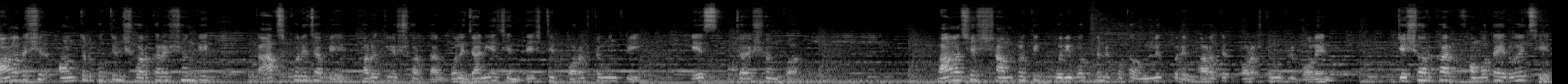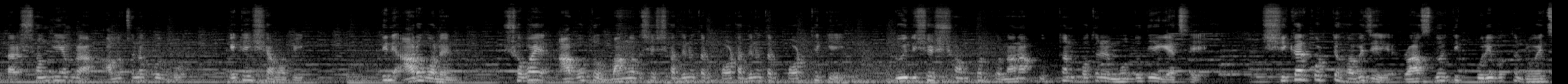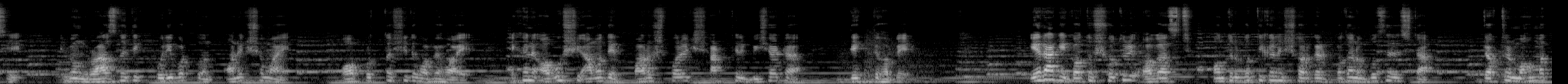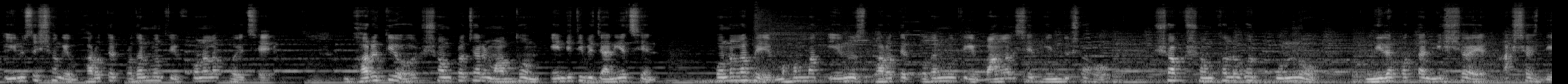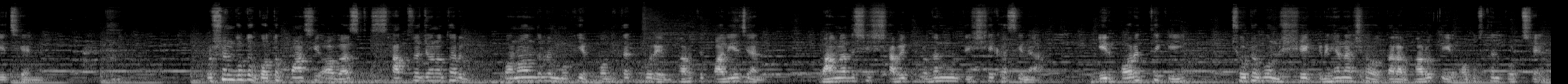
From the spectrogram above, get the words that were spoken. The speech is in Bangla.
বাংলাদেশের অন্তর্বর্তীন সরকারের সঙ্গে কাজ করে যাবে ভারতীয় সরকার বলে জানিয়েছেন দেশটির পররাষ্ট্রমন্ত্রী এস জয়শঙ্কর। বাংলাদেশের সাম্প্রতিক পরিবর্তনের কথা উল্লেখ করে ভারতের পররাষ্ট্রমন্ত্রী বলেন, যে সরকার ক্ষমতায় রয়েছে, তার সঙ্গে আমরা আলোচনা করব। এটাই স্বাভাবিক। তিনি আরও বলেন, সবাই আগত বাংলাদেশের স্বাধীনতার পর স্বাধীনতার পর থেকে দুই দেশের সম্পর্ক নানা উত্থান পতনের মধ্য দিয়ে গেছে। স্বীকার করতে হবে যে রাজনৈতিক পরিবর্তন রয়েছে এবং রাজনৈতিক পরিবর্তন অনেক সময় অপ্রত্যাশিতভাবে হয়। এখানে অবশ্যই আমাদের পারস্পরিক স্বার্থের বিষয়টা দেখতে হবে। এর আগে গত সতেরোই অগস্ট অন্তর্বর্তীকালীন সরকারের প্রধান উপদেষ্টা ডক্টর মোহাম্মদ ইউনুসের সঙ্গে ভারতের প্রধানমন্ত্রী ফোনালাপ হয়েছে। ভারতীয় সম্প্রচার মাধ্যম এনডিটিভি জানিয়েছেন ফোনালাপে মোহাম্মদ ইউনুস ভারতের প্রধানমন্ত্রীকে বাংলাদেশের হিন্দু সহ সব সংখ্যালঘুর পূর্ণ নিরাপত্তার নিশ্চয়ের আশ্বাস দিয়েছেন। প্রসঙ্গত গত পাঁচই অগস্ট ছাত্র জনতার গণ আন্দোলনের মুখে পদত্যাগ করে ভারতে পালিয়ে যান বাংলাদেশের সাবেক প্রধানমন্ত্রী শেখ হাসিনা। এর পরের থেকেই ছোট বোন শেখ রেহানা সহ তারা ভারতে অবস্থান করছেন।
